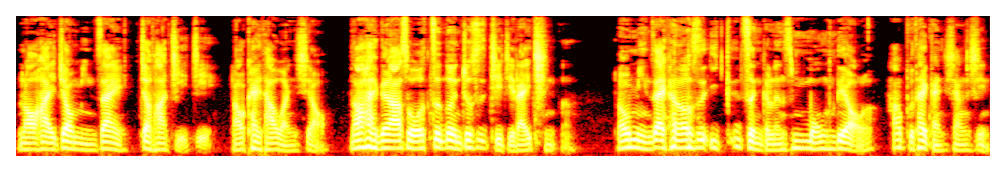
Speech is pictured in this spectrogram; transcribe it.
然后还叫敏在叫他姐姐，然后开他玩笑，然后还跟他说这顿就是姐姐来请了。然后敏在看到是一一整个人是懵掉了，他不太敢相信。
